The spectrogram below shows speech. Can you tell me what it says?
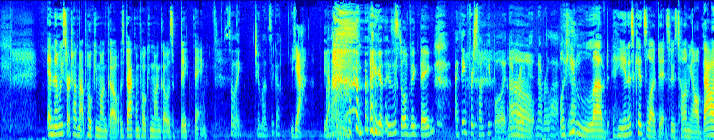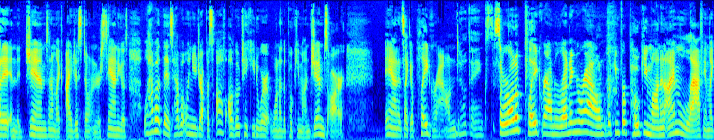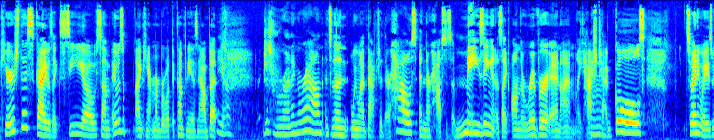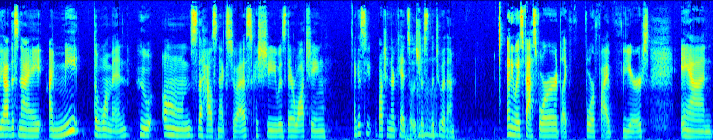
And then we start talking about Pokemon Go. It was back when Pokemon Go was a big thing. So like two months ago. Yeah, yeah. Guess is it still a big thing? I think for some people it never Oh. it never left. Well, he Yeah. loved he and his kids loved it. So he's telling me all about it and the gyms and I'm like, I just don't understand. He goes, Well, how about this? How about when you drop us off, I'll go take you to where one of the Pokemon gyms are. And it's like a playground. No thanks. So we're on a playground running around looking for Pokemon and I'm laughing. I'm like, here's this guy who's like CEO of some it was a I can't remember what the company is now, but Yeah. just running around. And so then we went back to their house, and their house is amazing. And it's like on the river, and I'm like, hashtag mm-hmm. goals. So, anyways, we have this night. I meet the woman who owns the house next to us because she was there watching, I guess, watching their kids. So it was just the mm-hmm. two of them. Anyways, fast forward like four or five years, and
